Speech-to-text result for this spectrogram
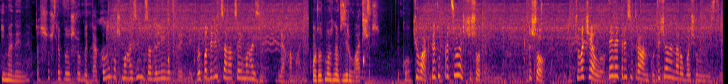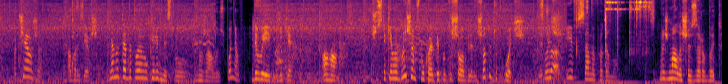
іменини. Та що ж ти будеш робити? А коли ваш магазин взагалі відкритий? Ви подивіться на цей магазин для хамай. О, тут можна взірвати щось. Прикол. Чувак, ти тут працюєш чи що ти? Ти що? Чувачелло, 9.30 ранку, ти чого не на робочому місці? Вообще вже оборзевши. Я на тебе твоєму керівництву нажалуюсь, поняв? Диви, яке. Ага. Щось з таким обличчям слухай, типу, ти що, блін, що ти тут хочеш? Слиш, і все ми продамо. Ми ж мали щось заробити,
